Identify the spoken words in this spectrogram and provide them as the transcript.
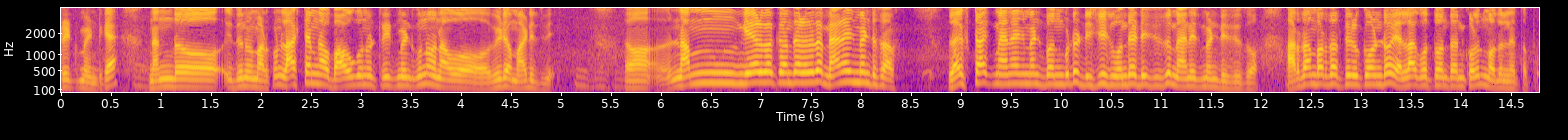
ಟ್ರೀಟ್ಮೆಂಟ್ಗೆ ನಂದು ಇದನ್ನು ಮಾಡ್ಕೊಂಡು ಲಾಸ್ಟ್ ಟೈಮ್ ನಾವು ಬಾವುಗೂ ಟ್ರೀಟ್ಮೆಂಟ್ಗೂ ನಾವು ವೀಡಿಯೋ ಮಾಡಿದ್ವಿ. ನಮ್ಗೆ ಹೇಳ್ಬೇಕಂತ ಹೇಳಿದ್ರೆ ಮ್ಯಾನೇಜ್ಮೆಂಟ್ ಸರ್ ಲೈಫ್ ಸ್ಟಾಕ್ ಮ್ಯಾನೇಜ್ಮೆಂಟ್ ಬಂದ್ಬಿಟ್ಟು ಡಿಸೀಸ್ ಒಂದೇ ಡಿಸೀಸು ಮ್ಯಾನೇಜ್ಮೆಂಟ್ ಡಿಸೀಸು ಅರ್ಧಂಬರ್ಧ ತಿಳ್ಕೊಂಡು ಎಲ್ಲ ಗೊತ್ತು ಅಂತ ಅಂದ್ಕೊಳ್ಳೋದು ಮೊದಲನೇ ತಪ್ಪು.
